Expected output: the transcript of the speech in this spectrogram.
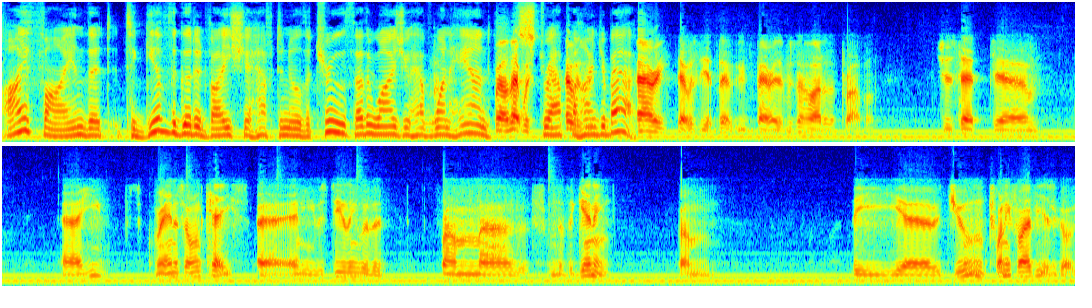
I find that to give the good advice, you have to know the truth. Otherwise, you have one hand well, that was, strapped was, behind your back. Barry, that was the that, Barry. That was the heart of the problem, which was that um, uh, he ran his own case, uh, and he was dealing with it from from the beginning from the uh, June, 25 years ago,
